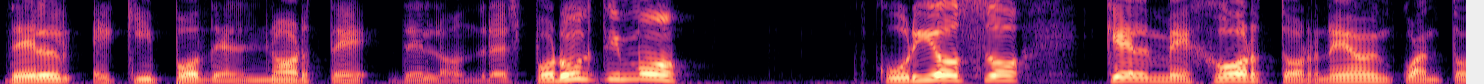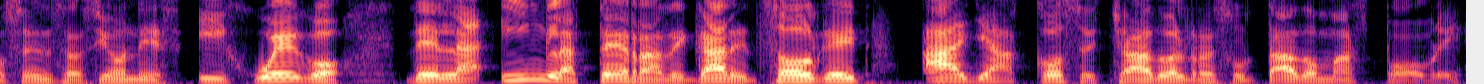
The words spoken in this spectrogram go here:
del equipo del norte de Londres. Por último, curioso que el mejor torneo en cuanto a sensaciones y juego de la Inglaterra de Gareth Solgate haya cosechado el resultado más pobre.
